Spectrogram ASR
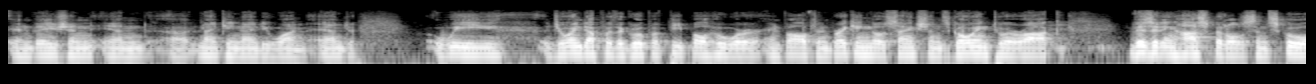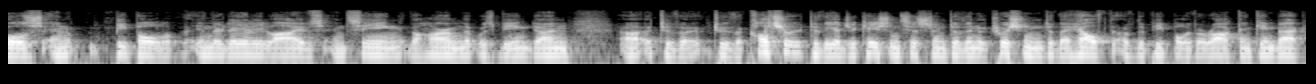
invasion in uh, 1991. And we joined up with a group of people who were involved in breaking those sanctions, going to Iraq visiting hospitals and schools and people in their daily lives and seeing the harm that was being done uh, to, the, to the culture, to the education system, to the nutrition, to the health of the people of Iraq, and came back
